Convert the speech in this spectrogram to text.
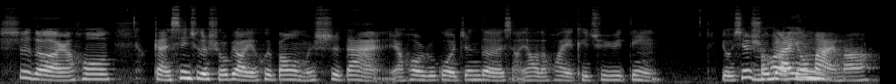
是的。然后感兴趣的手表也会帮我们试戴，然后如果真的想要的话，也可以去预定。有些手表有买吗？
